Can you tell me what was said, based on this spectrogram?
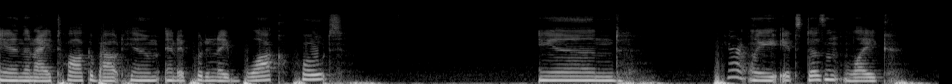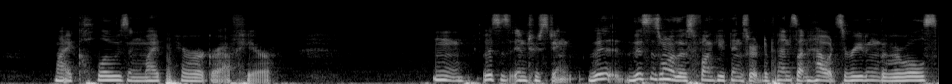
And then I talk about him and I put in a block quote. And apparently it doesn't like my closing my paragraph here. Mm, this is interesting. This, this, is one of those funky things where it depends on how it's reading the rules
